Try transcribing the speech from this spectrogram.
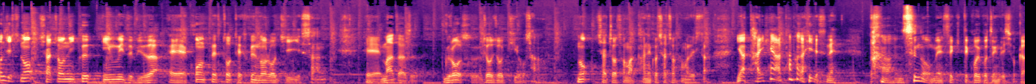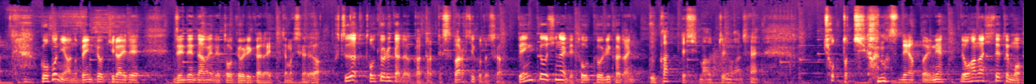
本日の社長に行く in with with は、えー、コンフェストテクノロジーさん、えー、マザーズグロース上場企業さんの社長様金子社長様でした。いや大変頭がいいですね。まあ、頭脳面積ってこういうこと言うんでしょうか。ご本人はあの勉強嫌いで全然ダメで東京理科大って言ってましたけど普通だと東京理科大受かったって素晴らしいことですが勉強しないで東京理科大に受かってしまうというのがですねちょっと違いますね、やっぱりね。でお話してても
